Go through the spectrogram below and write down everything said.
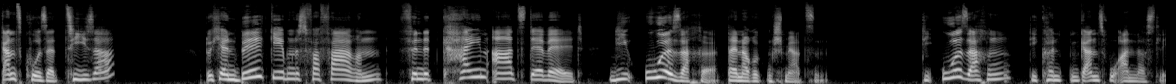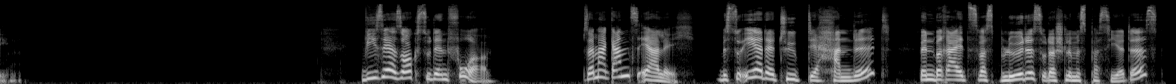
Ganz kurzer Teaser. Durch ein bildgebendes Verfahren findet kein Arzt der Welt die Ursache deiner Rückenschmerzen. Die Ursachen, die könnten ganz woanders liegen. Wie sehr sorgst du denn vor? Sei mal ganz ehrlich, bist du eher der Typ, der handelt, wenn bereits was Blödes oder Schlimmes passiert ist?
